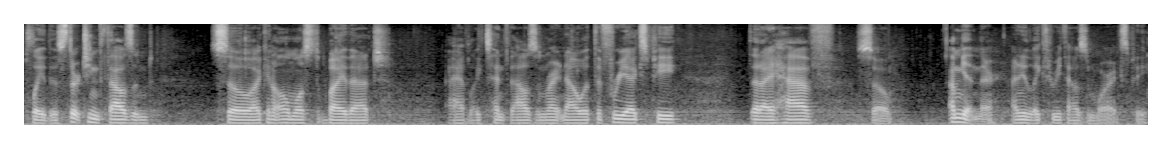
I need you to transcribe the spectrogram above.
played this, 13,000, so I can almost buy that. I have like 10,000 right now with the free XP that I have, so I'm getting there. I need like 3,000 more XP.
